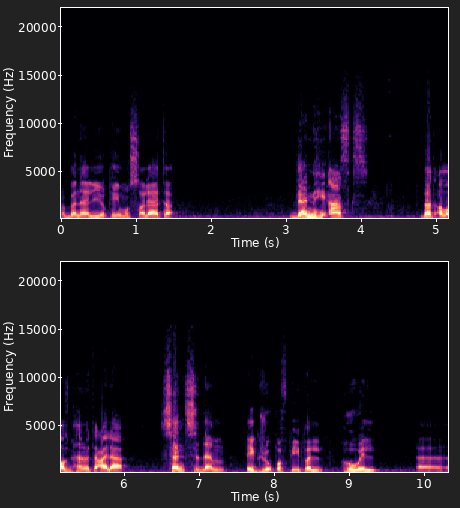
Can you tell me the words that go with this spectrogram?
ربنا ليقيموا الصلاة. Then he asks that Allah subhanahu wa ta'ala sends to them a group of people who will, uh,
